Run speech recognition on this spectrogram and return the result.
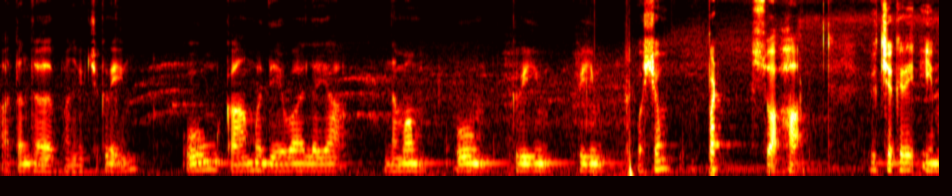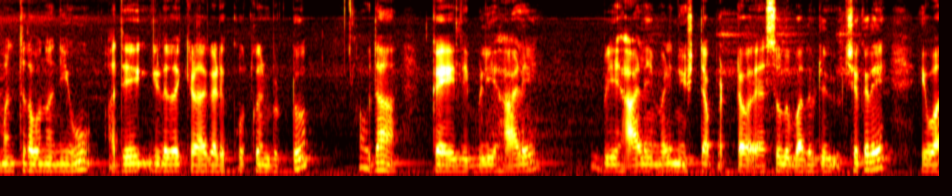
ಆ ತಂತ್ರ ವೀಕ್ಷಕರೇ, ಓಂ ಕಾಮ ದೇವಾಲಯ ನಮಂ, ಓಂ ಕ್ರೀಂ ಕ್ರೀಂ ವಶಂ ಪಟ್ ಸ್ವಾಹ. ವೀಕ್ಷಕರೇ, ಈ ಮಂತ್ರವನ್ನು ನೀವು ಅದೇ ಗಿಡದ ಕೆಳಗಡೆ ಕೂತ್ಕೊಂಡ್ಬಿಟ್ಟು ಹೌದಾ? ಕೈಯಲ್ಲಿ ಬಿಳಿ ಹಾಳೆ ಬಿಳಿ ಹಾಳೆ ಮೇಲೆ ನೀವು ಇಷ್ಟಪಟ್ಟ ಹೆಸರು ಬರೆದು ವೀಕ್ಷಕರೇ, ಇವ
